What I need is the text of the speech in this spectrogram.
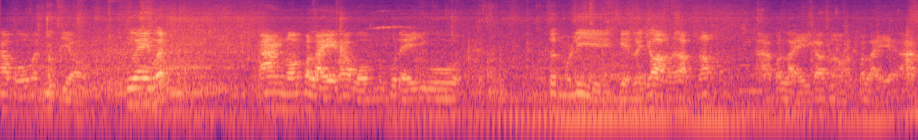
ครับผมอาทิตย์เดียวเปื่อยเบิด อ่างน้องปลาไหลครับผมผู้ใดอยู่ต้นบุรีเขตระยองนะครับเนาะหาปลาไหลครับน้องปลาไหลอ่าง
